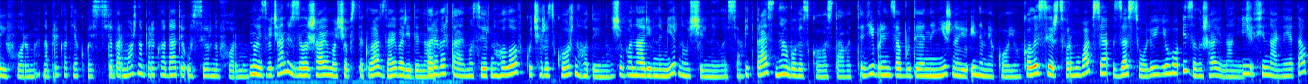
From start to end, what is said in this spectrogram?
округлої форми, наприклад, як ось ці. Тепер можна перекладати у сирну форму. Ну і звичайно ж залишаємо, щоб стекла зайва рідина. Перевертаємо сирну головку через кожну годину, щоб вона рівномірно ущільнилася. Під прес не обов'язково ставити. Тоді бринза буде не ніжною і не м'якою. Коли сир сформувався, засолюю його і залишаю на ніч. І фінальний етап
